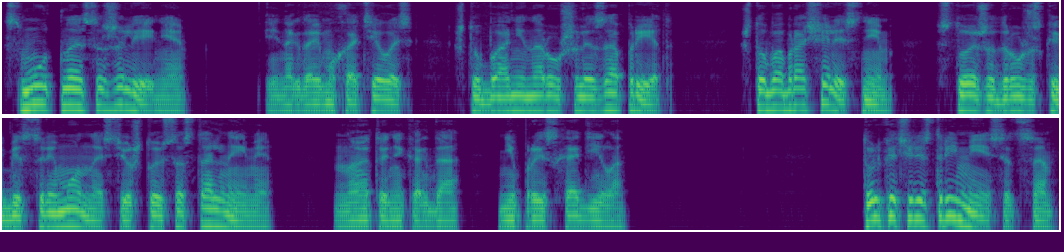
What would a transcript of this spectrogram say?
смутное сожаление. Иногда ему хотелось, чтобы они нарушили запрет, чтобы обращались с ним с той же дружеской бесцеремонностью, что и с остальными, но это никогда не происходило. Только через три месяца,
